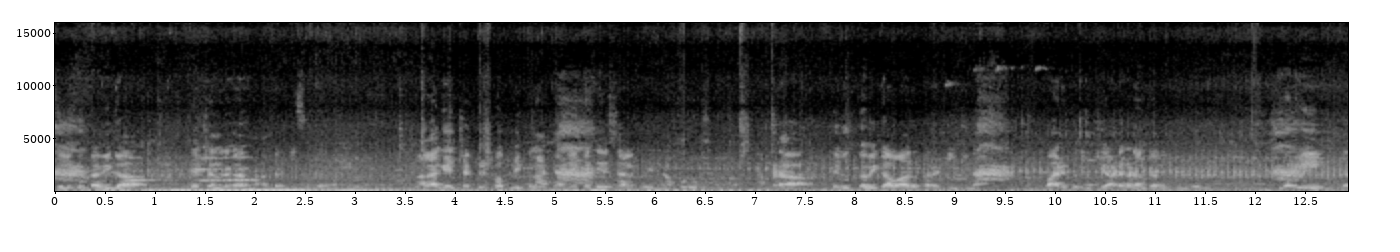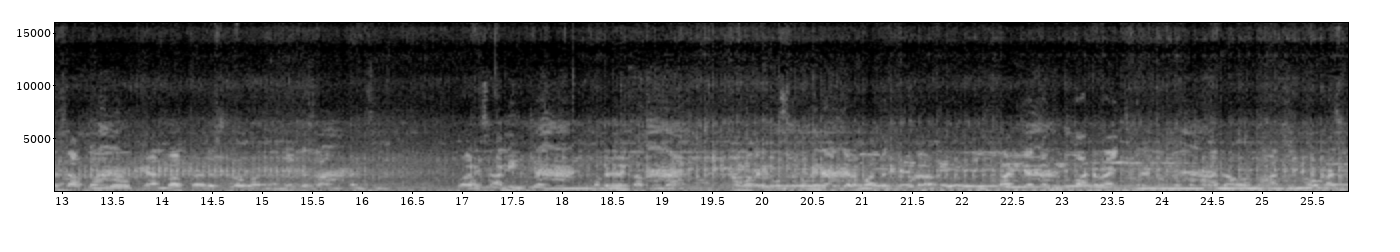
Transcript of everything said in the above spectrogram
తెలుగు కవిగా శేషేంద్ర గారు మనందరికీ సుపరిచితులు. అలాగే చెక్ రిపబ్లిక్ లాంటి అనేక దేశాలకు వెళ్ళినప్పుడు అక్కడ తెలుగు కవిగా వారు పర్యటించిన వారి గురించి అడగడం జరుగుతుంది. చివరి దశాబ్దంలో గ్యాన్బాగ్ ప్యాలెస్లో వారిని అనేక సార్లు కలిసి వారి సాన్నిధ్యాన్ని పొందడమే కాకుండా ఆ మొదటి పుస్తకమైన వెన్నెల కూడా వారి చేత ముందు మాట రాయించుకునేటువంటి ఒక మహా మహా అవకాశం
